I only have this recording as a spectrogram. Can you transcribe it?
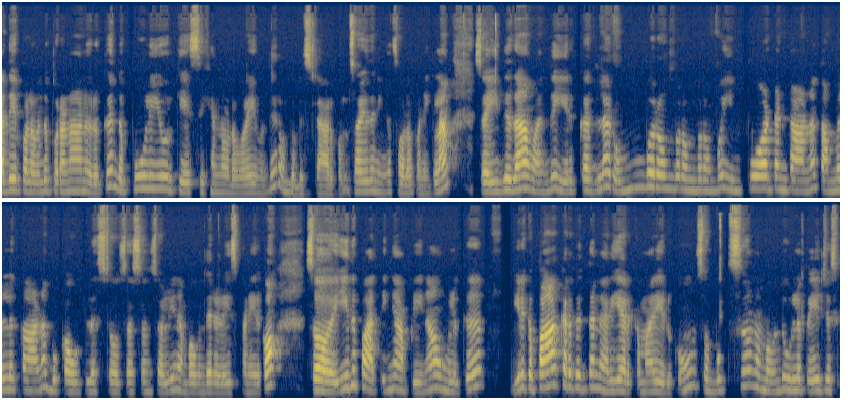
அதே போல் வந்து புறநானூருக்கு இந்த பூலியூர் கேசிகனோட உரை வந்து ரொம்ப பெஸ்ட்டாக இருக்கும். ஸோ இதை நீங்கள் ஃபாலோ பண்ணிக்கலாம். ஸோ இதுதான் வந்து இருக்கிறதுல ரொம்ப ரொம்ப ரொம்ப ரொம்ப இம்பார்ட்டண்ட்டான தமிழுக்கான புக் அவுட் சோர்சஸ்ன்னு சொல்லி நம்ம வந்து ரிலீஸ் பண்ணியிருக்கோம். ஸோ இது பார்த்தீங்க அப்படின்னா உங்களுக்கு இருக்க பார்க்கறதுக்கு தான் நிறைய இருக்க மாதிரி இருக்கும். ஸோ புக்ஸும் நம்ம வந்து உள்ள பேஜஸ்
